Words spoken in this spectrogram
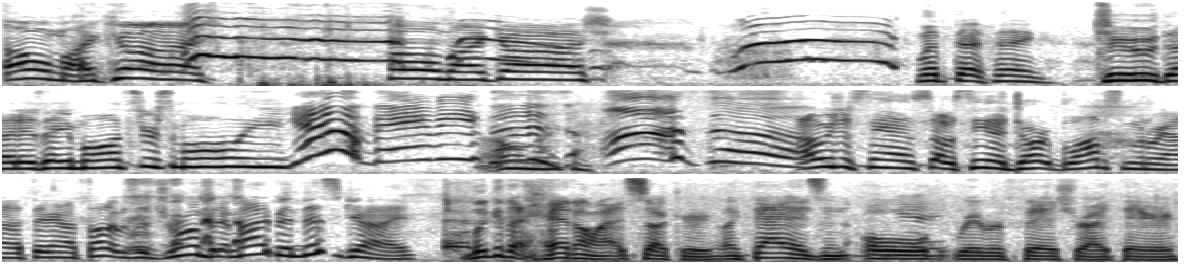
Oh my gosh. Ah! Oh my gosh. What? Flip that thing. Dude, that is a monster smallie. Yeah, baby. That oh is awesome. I was just saying, I was seeing a dark blob swimming around out there and I thought it was a drum, but it might have been this guy. Look at the head on that sucker. Like that is an old yeah. river fish right there.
